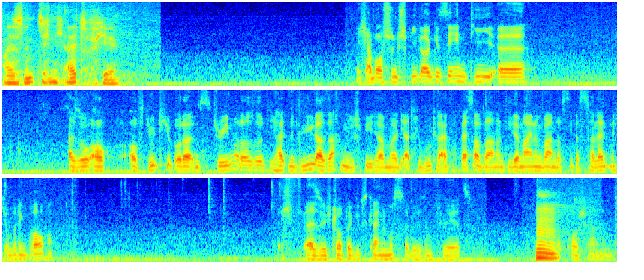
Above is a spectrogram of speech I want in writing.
Aber es nimmt sich nicht allzu viel. Ich habe auch schon Spieler gesehen, die äh, also auch auf YouTube oder im Stream oder so, die halt mit lila Sachen gespielt haben, weil die Attribute einfach besser waren und die der Meinung waren, dass die das Talent nicht unbedingt brauchen. Ich, also ich glaube, da gibt es keine Musterlösung für jetzt. Hm. Pauschal nimmt.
